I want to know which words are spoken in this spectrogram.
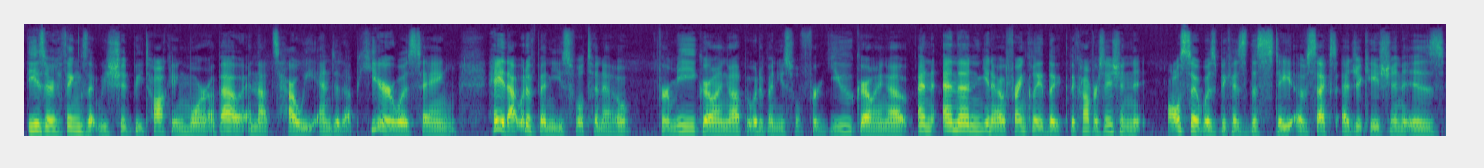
these are things that we should be talking more about. And that's how we ended up here was saying hey that would have been useful to know for me growing up it would have been useful for you growing up. And and then you know frankly the, the conversation also was because the state of sex education is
